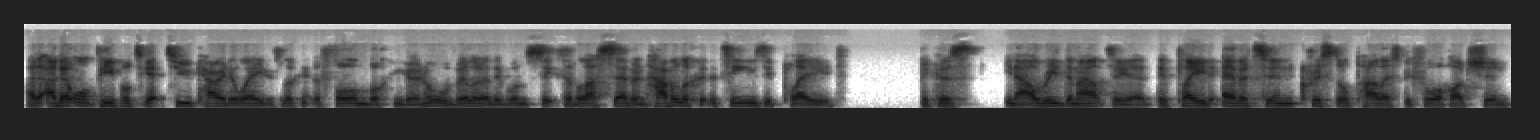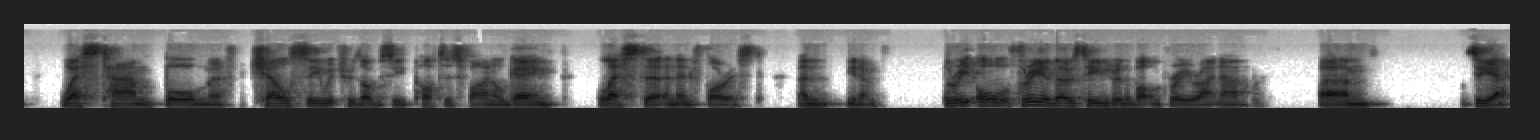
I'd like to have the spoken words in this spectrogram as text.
I, I, don't want people to get too carried away just looking at the form book and going, "Oh, Villa, they've won six of the last seven. Have a look at the teams they've played, because you know I'll read them out to you. They've played Everton, Crystal Palace before Hodgson, West Ham, Bournemouth, Chelsea, which was obviously Potter's final game, Leicester, and then Forest. And you know, three all three of those teams are in the bottom three right now. Um, so yeah,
